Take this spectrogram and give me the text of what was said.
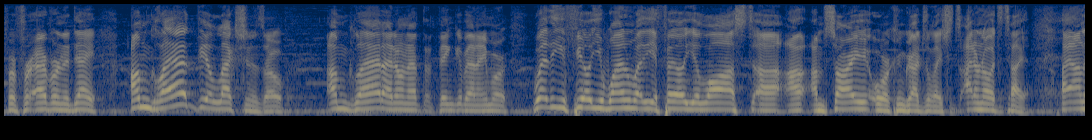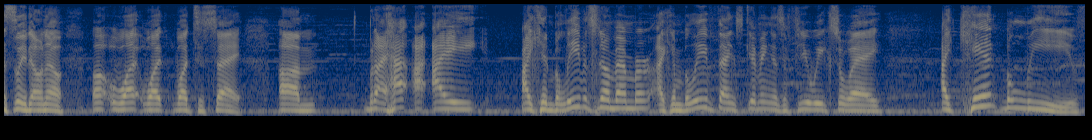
for forever and a day. I'm glad the election is over. I'm glad I don't have to think about it anymore. Whether you feel you won, whether you feel you lost, uh, I, I'm sorry or congratulations. I don't know what to tell you. I honestly don't know uh, what what what to say. Um, but I, ha- I I I can believe it's November. I can believe Thanksgiving is a few weeks away. I can't believe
